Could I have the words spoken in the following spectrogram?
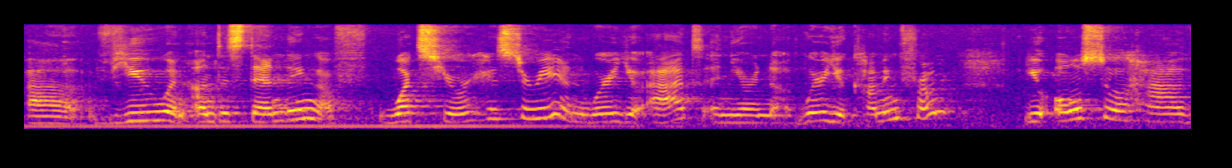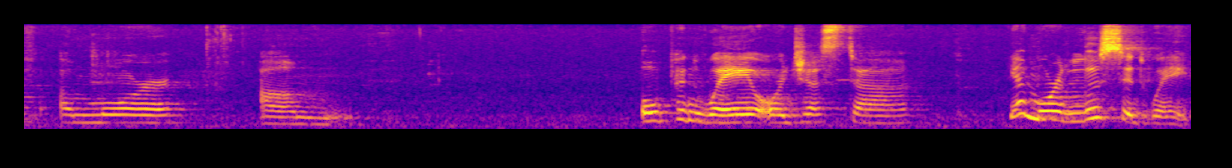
uh, view and understanding of what's your history and where you're at and you're not, where you're coming from, you also have a more um, open way or just uh, yeah more lucid way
